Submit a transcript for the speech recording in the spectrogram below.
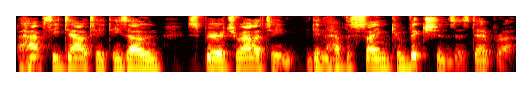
Perhaps he doubted his own spirituality and didn't have the same convictions as Deborah.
